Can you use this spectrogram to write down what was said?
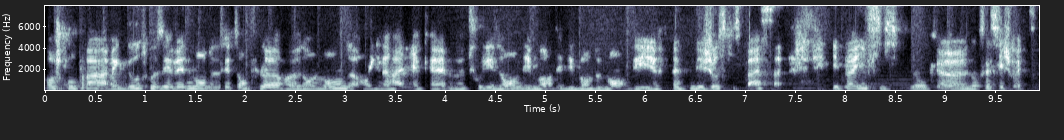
quand je compare avec d'autres événements de cette ampleur euh, dans le monde, en général, il y a quand même tous les ans des morts, des débordements, des, choses qui se passent et pas ici. Donc, euh, donc ça, c'est chouette.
